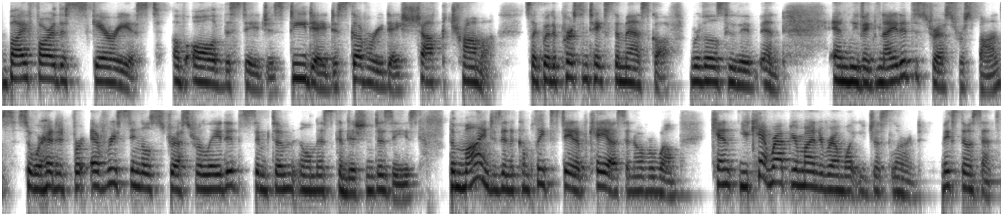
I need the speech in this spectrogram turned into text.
by far the scariest of all of the stages D Day, Discovery Day, shock trauma. It's like where the person takes the mask off, reveals who they've been. And we've ignited the stress response. So we're headed for every single stress related symptom, illness, condition, disease. The mind is in a complete state of chaos and overwhelm. Can, you can't wrap your mind around what you just learned. Makes no sense.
